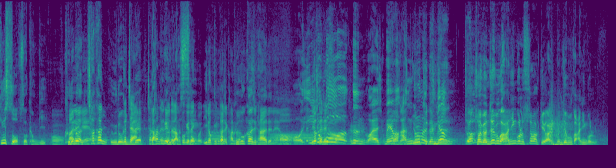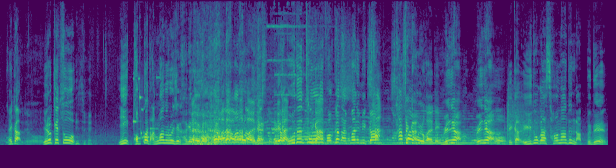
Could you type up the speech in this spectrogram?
뛸 수 없어 경기. 그러면 만약에, 착한 그치 의도인데 착한 나쁘게 나쁘게. 된 거. 이렇게까지 가면. 그거까지 가야 되네요. 어, 이 이렇게 됐어. 정도는 와야지. 왜냐면 안 그러면 이렇게 그냥 저, 저 면제부가 아닌 걸로 수정할게요. 아니, 면제부가 아닌 걸로. 그러니까 이렇게 또 이 법과 낭만으로 이제 가게 되고 낭만으로 가야 돼. 그러니까 모든 토론은 그러니까 법과 낭만입니까? 사소한 걸로 가야 돼. 왜냐? 왜냐? 어. 그러니까 의도가 선하든 나쁘든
